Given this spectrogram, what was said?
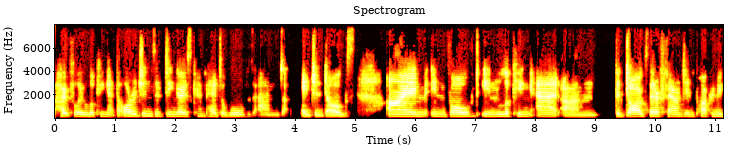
hopefully looking at the origins of dingoes compared to wolves and ancient dogs. I'm involved in looking at um, the dogs that are found in Papua New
